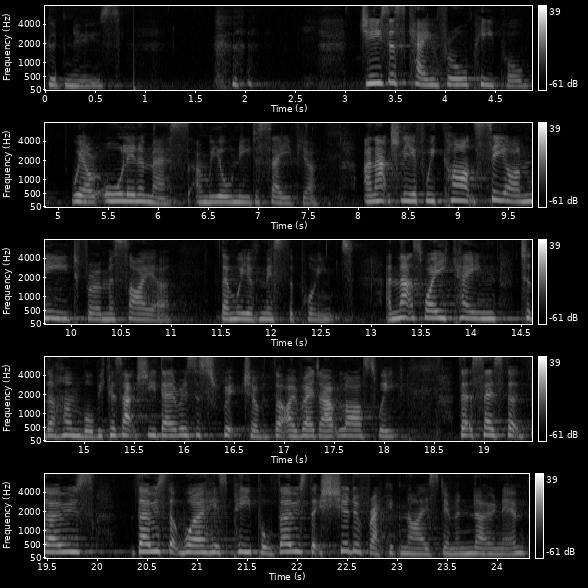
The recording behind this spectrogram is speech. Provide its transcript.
good news. Jesus came for all people. We are all in a mess and we all need a Saviour. And actually, if we can't see our need for a Messiah, then we have missed the point. And that's why he came to the humble, because actually, there is a scripture that I read out last week that says that those, those that were his people, those that should have recognized him and known him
